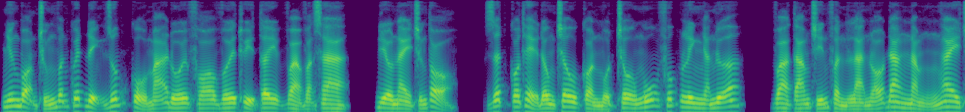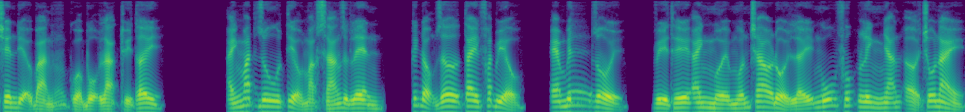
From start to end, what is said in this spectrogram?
nhưng bọn chúng vẫn quyết định giúp cổ mã đối phó với Thủy Tây và Vạn Sa, điều này chứng tỏ, rất có thể Đông Châu còn một châu ngũ phúc linh nhắn nữa, và tám chín phần là nó đang nằm ngay trên địa bàn của bộ lạc Thủy Tây. Ánh mắt Du Tiểu Mặc sáng rực lên, kích động giơ tay phát biểu, em biết rồi, vì thế anh mới muốn trao đổi lấy ngũ phúc linh nhãn ở chỗ này,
